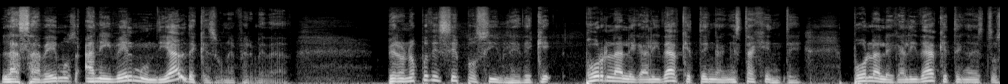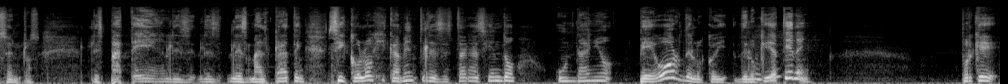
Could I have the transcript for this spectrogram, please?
la sabemos a nivel mundial de que es una enfermedad. Pero no puede ser posible de que por la legalidad que tengan esta gente, por la legalidad que tengan estos centros, les pateen, les, les, maltraten, psicológicamente les están haciendo un daño peor de lo que, de lo que ya tienen. Porque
